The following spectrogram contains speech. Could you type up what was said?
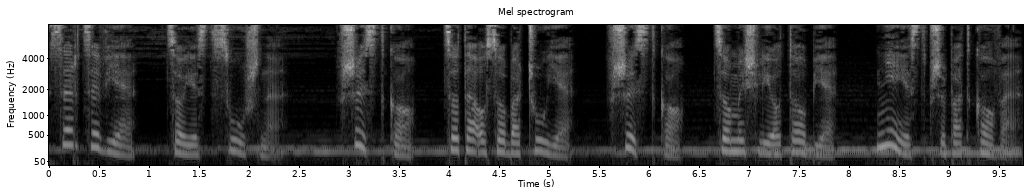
serce wie, co jest słuszne. Wszystko, co ta osoba czuje, wszystko, co myśli o tobie, nie jest przypadkowe.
